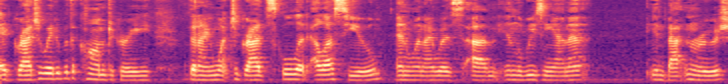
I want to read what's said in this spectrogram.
I graduated with a comm degree. Then I went to grad school at LSU, and when I was um, in Louisiana, in Baton Rouge,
